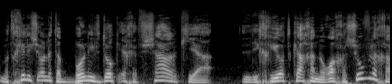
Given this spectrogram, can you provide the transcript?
מתחיל לשאול את הבוא נבדוק איך אפשר, כי ה- לחיות ככה נורא חשוב לך,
